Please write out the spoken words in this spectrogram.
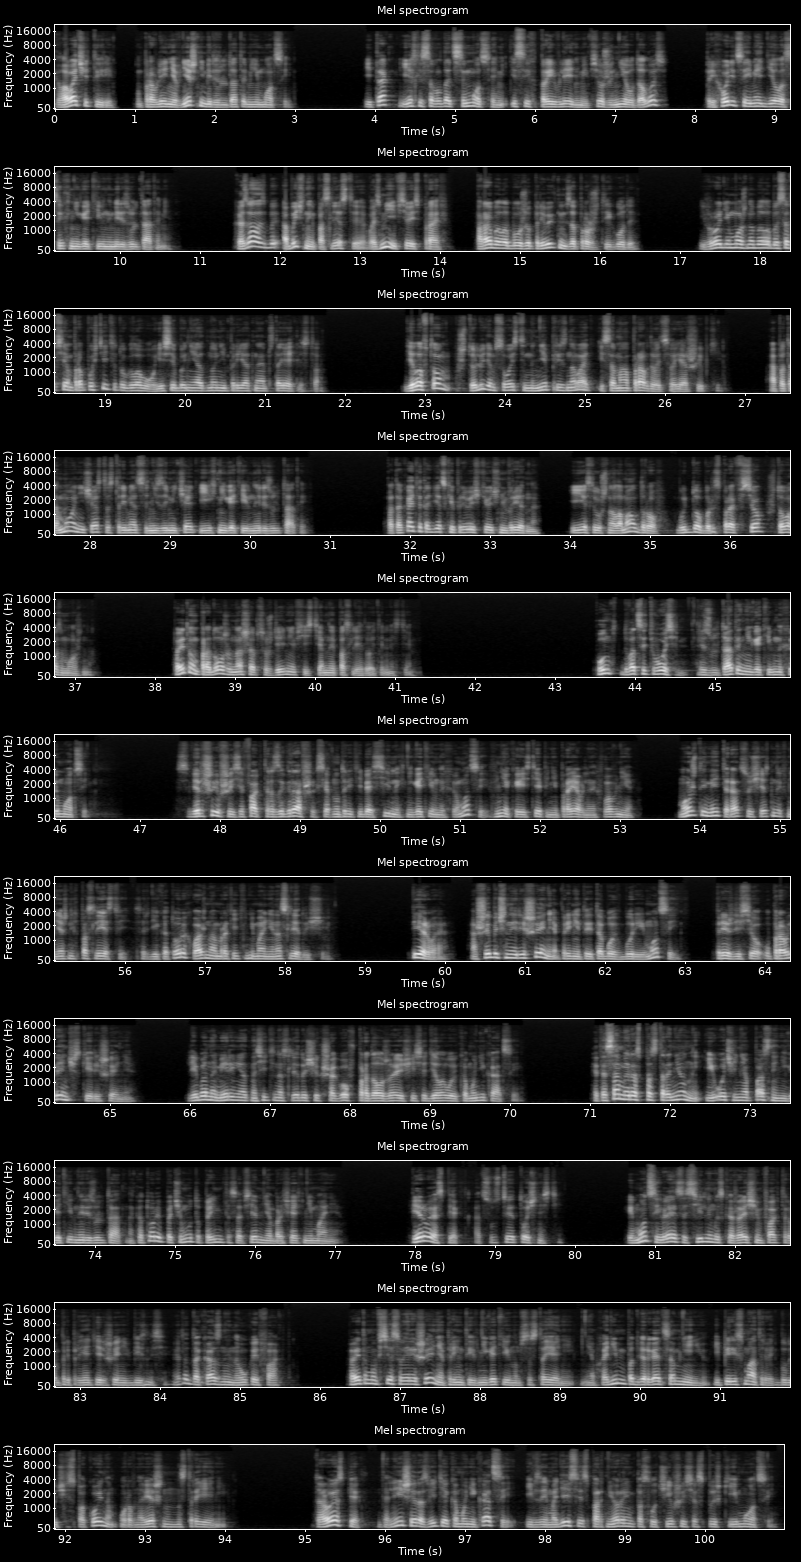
Глава 4. Управление внешними результатами эмоций. Итак, если совладать с эмоциями и с их проявлениями все же не удалось, приходится иметь дело с их негативными результатами. Казалось бы, обычные последствия, возьми и все исправь. Пора было бы уже привыкнуть за прожитые годы. И вроде можно было бы совсем пропустить эту главу, если бы не одно неприятное обстоятельство. Дело в том, что людям свойственно не признавать и самооправдывать свои ошибки а потому они часто стремятся не замечать их негативные результаты. Потакать этой детской привычке очень вредно, и если уж наломал дров, будь добр, исправь все, что возможно. Поэтому продолжим наше обсуждение в системной последовательности. Пункт 28. Результаты негативных эмоций. Свершившийся факт разыгравшихся внутри тебя сильных негативных эмоций, в некой степени проявленных вовне, может иметь ряд существенных внешних последствий, среди которых важно обратить внимание на следующие. Первое. Ошибочные решения, принятые тобой в буре эмоций, прежде всего управленческие решения, либо намерения относительно следующих шагов продолжающейся деловой коммуникации. Это самый распространенный и очень опасный негативный результат, на который почему-то принято совсем не обращать внимания. Первый аспект – отсутствие точности. Эмоции являются сильным искажающим фактором при принятии решений в бизнесе. Это доказанный наукой факт. Поэтому все свои решения, принятые в негативном состоянии, необходимо подвергать сомнению и пересматривать, будучи в спокойном, уравновешенном настроении. Второй аспект – дальнейшее развитие коммуникации и взаимодействие с партнерами по случившейся вспышке эмоций.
